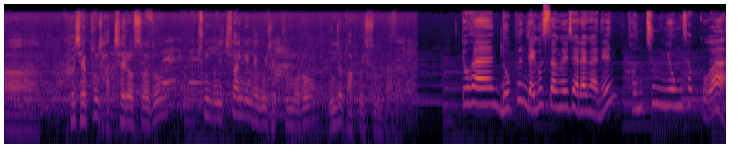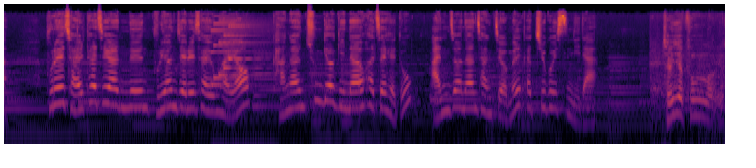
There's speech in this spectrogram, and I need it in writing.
아, 그 제품 자체로서도 충분히 친환경적인 제품으로 인정받고 있습니다. 또한 높은 내구성을 자랑하는 건축용 석고와 불에 잘 타지 않는 불연제를 사용하여 강한 충격이나 화재에도 안전한 장점을 갖추고 있습니다. 저희 제품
